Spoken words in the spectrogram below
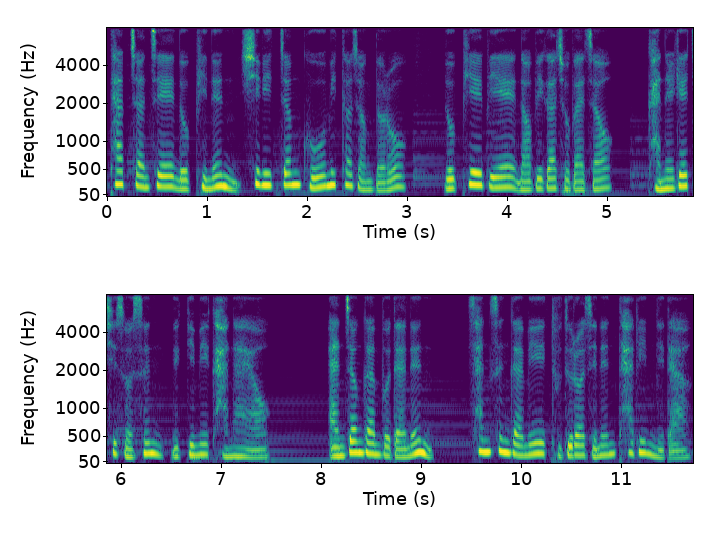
탑 전체의 높이는 12.95m 정도로 높이에 비해 너비가 좁아져 가늘게 치솟은 느낌이 강하여 안정감보다는 상승감이 두드러지는 탑입니다.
